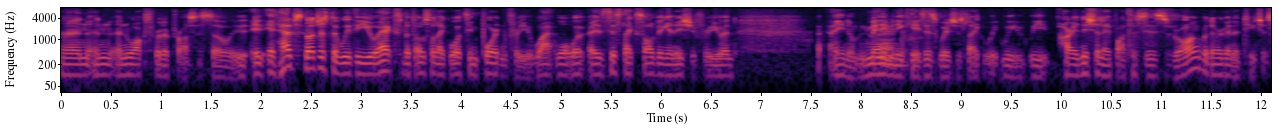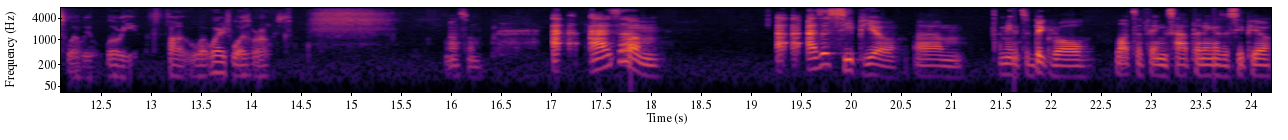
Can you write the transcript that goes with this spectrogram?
and and, and walk through the process. So it, it helps not just with the UX, but also like what's important for you. Why what, what, is this like solving an issue for you? And you know, many, many cases where just like we, we, we our initial hypothesis is wrong, but they're going to teach us where we where we found where it was wrong. Awesome. As um as a CPO, um, I mean, it's a big role. Lots of things happening as a CPO.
